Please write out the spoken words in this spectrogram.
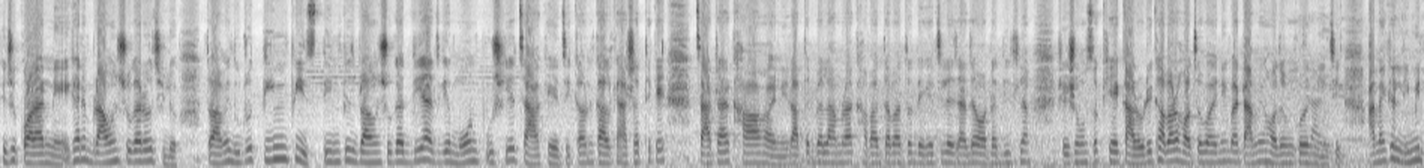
কিছু করার নেই। এখানে ব্রাউন সুগারও ছিল। তো আমি দুটো তিন পিস তিন পিস ব্রাউন সুগার দিয়ে আজকে মন পুষিয়ে চা খেয়েছি। কারণ কালকে আসার থেকে চাটা আর খাওয়া হয়নি। রাতের বেলা আমরা খাবার দাবার তো দেখেছিলে, যা যা অর্ডার দিয়েছিলাম, সেই সমস্ত খেয়ে কারোরই খাবার হজম হয়নি বাট আমি হজম করে নিয়েছি। আমি একটা লিমিট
